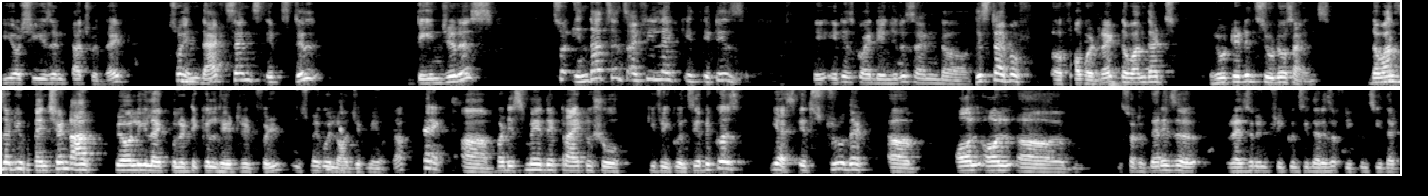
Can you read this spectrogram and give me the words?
he or she is in touch with, right? So in that sense, it's still dangerous. So in that sense, I feel like it, it is it it is quite dangerous and uh, this type of uh, forward right the one that's rooted in pseudoscience the ones that you mentioned are purely like political hatred filled उसमें कोई logic नहीं होता correct uh, but इसमें they try to show की frequency है because yes it's true that uh, all all uh, sort of there is a resonant frequency there is a frequency that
